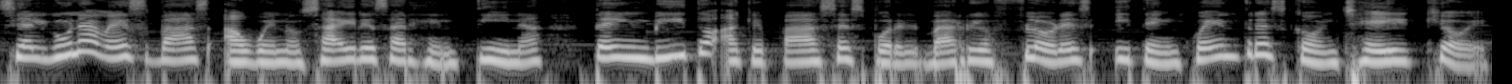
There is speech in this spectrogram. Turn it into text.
Si alguna vez vas a Buenos Aires, Argentina, te invito a que pases por el barrio Flores y te encuentres con Cheil Kyoe.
